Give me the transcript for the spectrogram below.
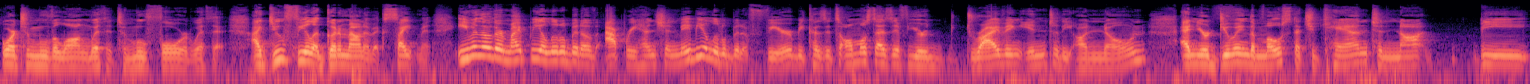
Or to move along with it, to move forward with it. I do feel a good amount of excitement, even though there might be a little bit of apprehension, maybe a little bit of fear, because it's almost as if you're driving into the unknown and you're doing the most that you can to not be.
